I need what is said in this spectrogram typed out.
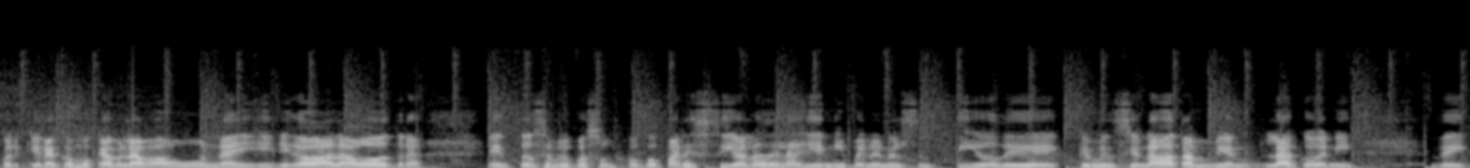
Porque era como que hablaba una y, y llegaba a la otra. Entonces me pasó un poco parecido a lo de la Jenny, pero en el sentido de que mencionaba también la Connie, de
